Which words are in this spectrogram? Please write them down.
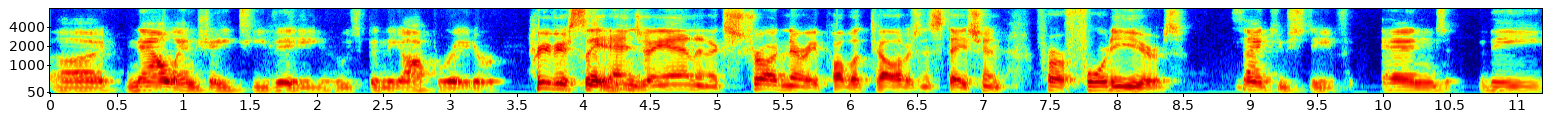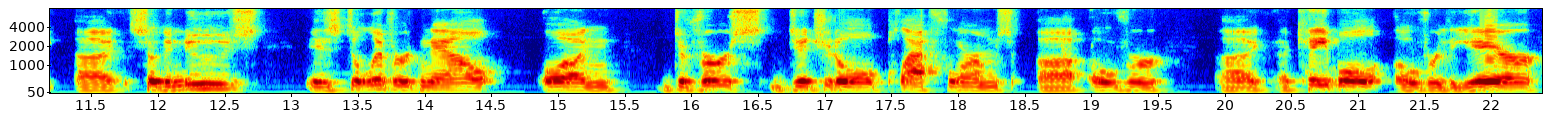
Now, NJTV, who's been the operator, Previously, NJN, an extraordinary public television station for 40 years. Thank you, Steve. And the uh, so the news is delivered now on diverse digital platforms uh, over uh, cable, over the air, uh,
